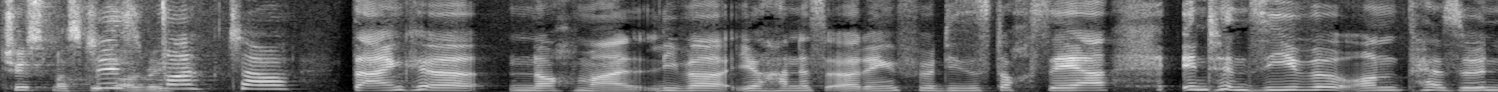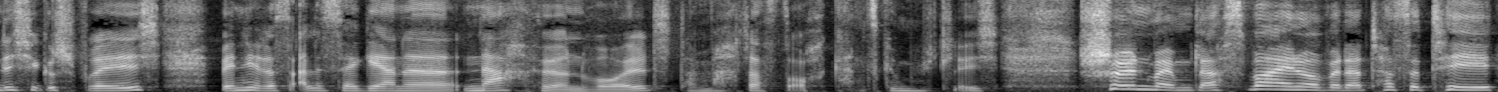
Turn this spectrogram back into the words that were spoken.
Tschüss, mach's gut, Tschüss, Audrey. Ma, ciao. Danke nochmal, lieber Johannes Oerding, für dieses doch sehr intensive und persönliche Gespräch. Wenn ihr das alles sehr gerne nachhören wollt, dann macht das doch ganz gemütlich. Schön beim Glas Wein oder bei der Tasse Tee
